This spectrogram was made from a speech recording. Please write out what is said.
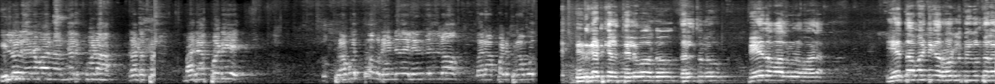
ఇల్లు లేని వాళ్ళందరికీ కూడా గత మరి అప్పటి ప్రభుత్వం రెండు వేల ఎనిమిదిలో మరి అప్పటి ప్రభుత్వం దళితులు పేదవాళ్ళు ఉన్న వాడ ఏ తమటిగా రోడ్లు మిగులుతలే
